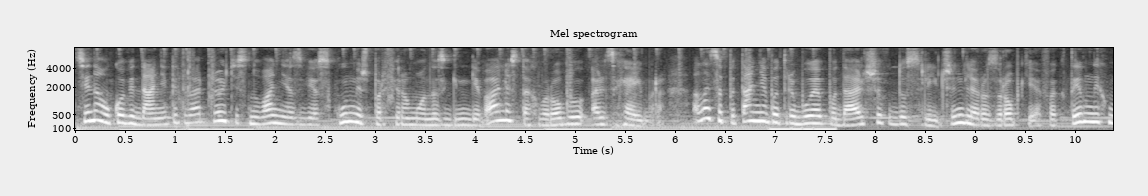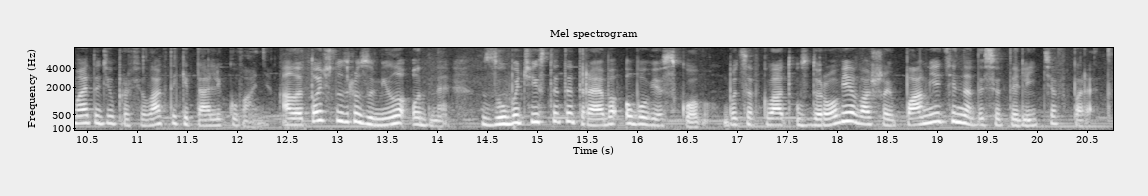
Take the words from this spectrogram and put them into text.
Ці наукові дані підтверджують існування зв'язку між парфіромонас гінгіваліс та хворобою Альцгеймера, але це питання потребує подальших досліджень для розробки ефективних методів профілактики та лікування. Але точно зрозуміло одне: зуби чистити треба обов'язково, бо це вклад у здоров'я вашої пам'яті на десятиліття вперед.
